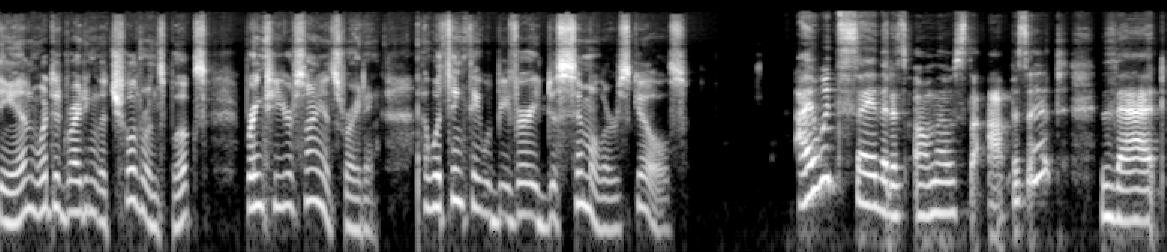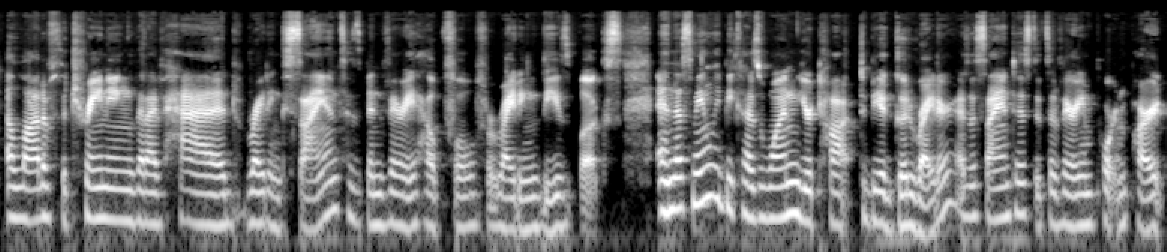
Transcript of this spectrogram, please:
Theanne, what did writing the children's books bring to your science writing? I would think they would be very dissimilar skills. I would say that it's almost the opposite, that a lot of the training that I've had writing science has been very helpful for writing these books. And that's mainly because, one, you're taught to be a good writer as a scientist. It's a very important part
